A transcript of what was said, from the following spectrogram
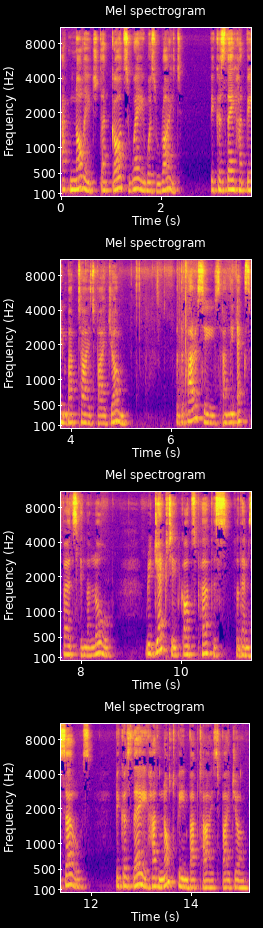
acknowledged that God's way was right because they had been baptized by John. But the Pharisees and the experts in the law rejected God's purpose for themselves because they had not been baptized by John.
